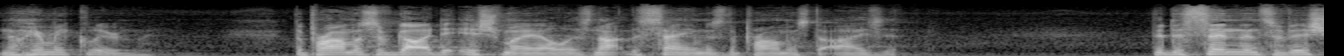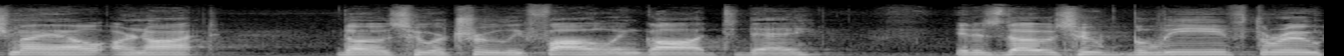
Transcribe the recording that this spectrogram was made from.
Now, hear me clearly. The promise of God to Ishmael is not the same as the promise to Isaac. The descendants of Ishmael are not those who are truly following God today. It is those who believe through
